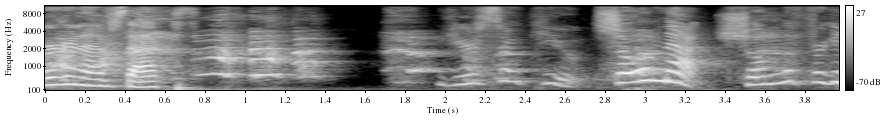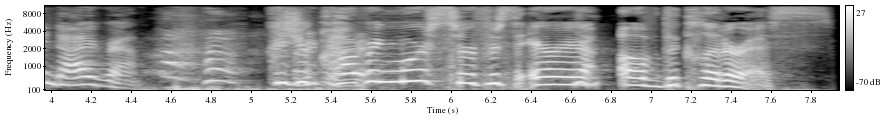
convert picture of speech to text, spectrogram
We're to have sex. You're so cute. Show him that. Show him the freaking diagram. Because you're covering more surface area of the clitoris.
